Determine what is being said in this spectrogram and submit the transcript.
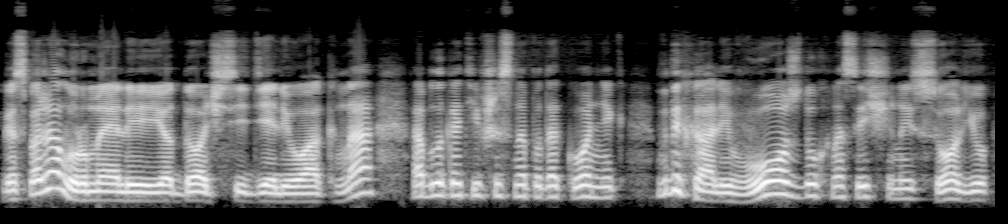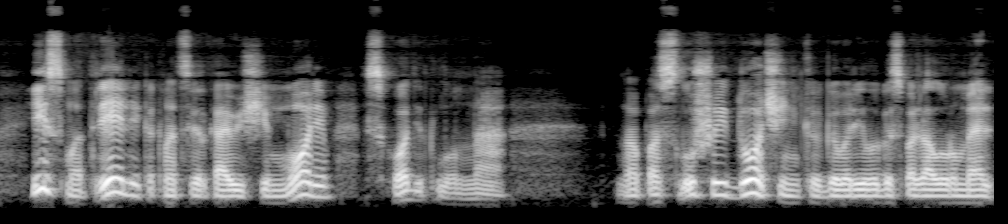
госпожа Лурмель и ее дочь сидели у окна, облокотившись на подоконник, вдыхали воздух, насыщенный солью, и смотрели, как над сверкающим морем всходит луна — «Но послушай, доченька», — говорила госпожа Лурмель,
